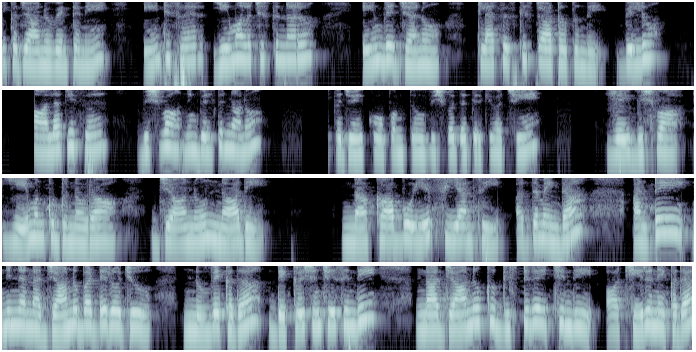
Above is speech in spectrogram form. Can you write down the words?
ఇక జాను వెంటనే ఏంటి సార్ ఏం ఆలోచిస్తున్నారు? ఏం లేదు జాను క్లాసెస్కి స్టార్ట్ అవుతుంది. వెళ్ళు. అలాగే సార్ విశ్వ నేను వెళ్తున్నాను. ఇక జై కోపంతో విశ్వ దగ్గరికి వచ్చి రే విశ్వ ఏమనుకుంటున్నావురా? జాను నాది. నా కాబోయే ఫియాన్సీ అర్థమైందా? అంటే నిన్న నా జాను బర్త్డే రోజు నువ్వే కదా డెకరేషన్ చేసింది? నా జానుకు గిఫ్ట్గా ఇచ్చింది ఆ చీరనే కదా?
